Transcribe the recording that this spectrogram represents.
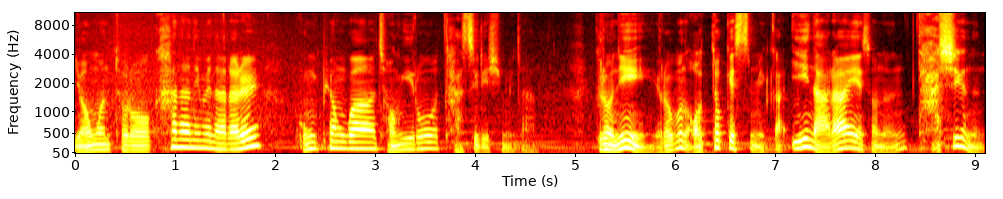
영원토록 하나님의 나라를 공평과 정의로 다스리십니다. 그러니 여러분 어떻겠습니까? 이 나라에서는 다시는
